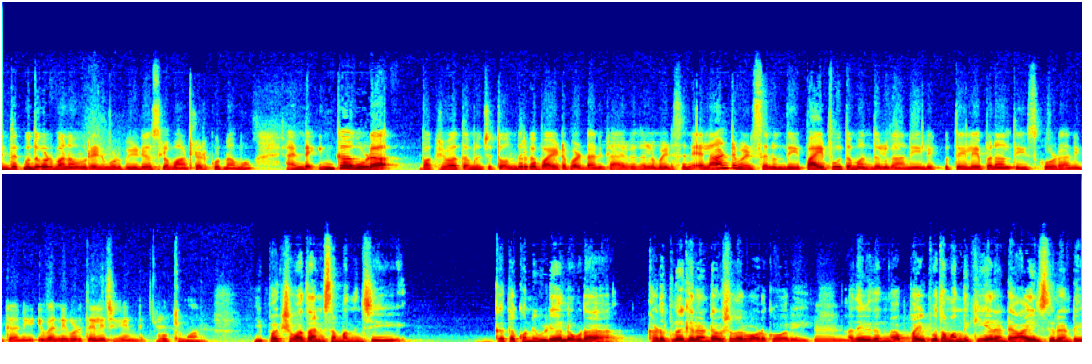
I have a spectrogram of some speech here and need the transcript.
ఇంతకుముందు కూడా మనం రెండు మూడు వీడియోస్లో మాట్లాడుకున్నాము. అండ్ ఇంకా కూడా పక్షవాతం నుంచి తొందరగా బయటపడడానికి ఆయుర్వేదంలో మెడిసిన్ ఎలాంటి మెడిసిన్ ఉంది? పైపూత మందులు కానీ లేకపోతే లేపనాలు తీసుకోవడానికి కానీ ఇవన్నీ కూడా తెలియజేయండి. ఓకేమ్మా ఈ పక్షవాతానికి సంబంధించి గత కొన్ని వీడియోల్లో కూడా కడుపులోకి ఎలాంటి ఔషధాలు వాడుకోవాలి అదేవిధంగా పైపూత మందికి ఎలాంటి ఆయిల్స్ ఇలాంటి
